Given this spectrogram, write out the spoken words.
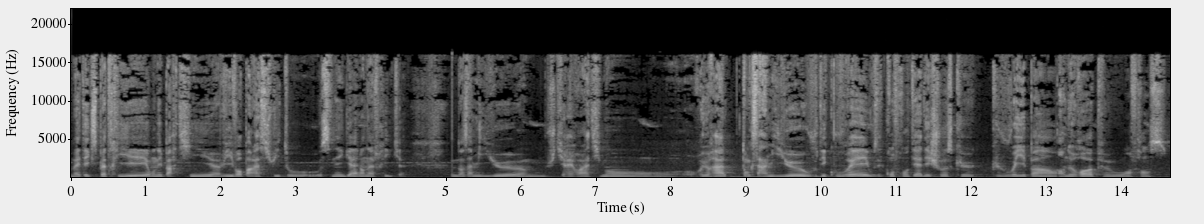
On a été expatriés, on est parti euh, vivre par la suite au, au Sénégal, en Afrique, dans un milieu, euh, je dirais, relativement rural. Donc c'est un milieu où vous découvrez, vous êtes confronté à des choses que que vous voyez pas en, Europe ou en France.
